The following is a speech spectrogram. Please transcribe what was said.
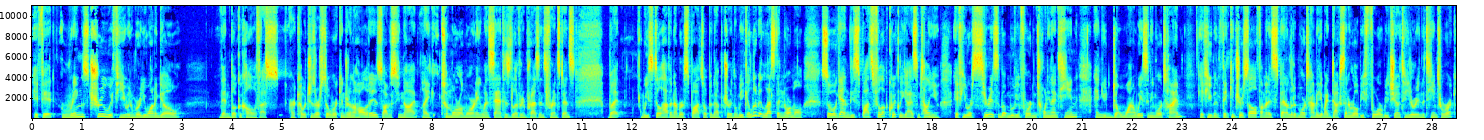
If it rings true with you and where you want to go, then book a call with us. Our coaches are still working during the holidays, obviously not like tomorrow morning when Santa's delivering presents, for instance. But we still have a number of spots open up during the week, a little bit less than normal. So, again, these spots fill up quickly, guys. I'm telling you, if you are serious about moving forward in 2019 and you don't want to waste any more time, if you've been thinking to yourself, I'm going to spend a little bit more time to get my ducks in a row before reaching out to Yuri and the team to work,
